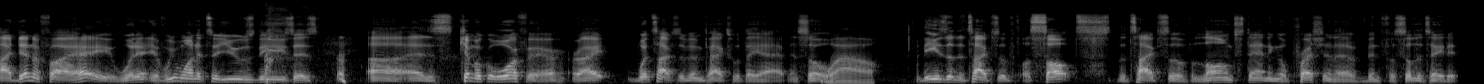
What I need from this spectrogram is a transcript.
identify, hey, what if we wanted to use these as uh, as chemical warfare, right? What types of impacts would they have? And so, wow these are the types of assaults, the types of long standing oppression that have been facilitated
